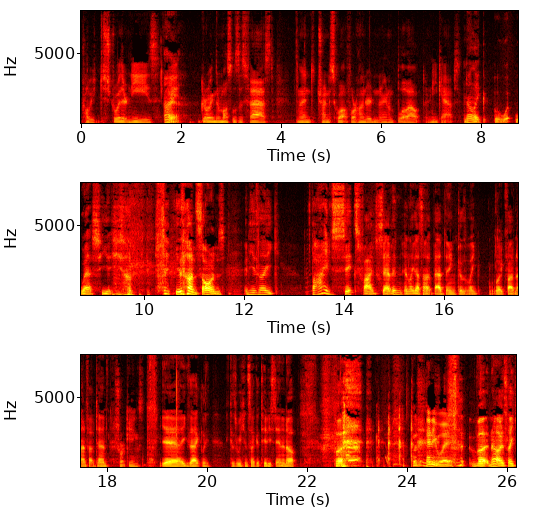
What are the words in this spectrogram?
probably destroy their knees. Oh, by yeah. Growing their muscles as fast, and then trying to squat 400, and they're gonna blow out their kneecaps. No, like, w- Wes, he, he's on, he's on SARMs, and he's like, five six, five seven, and like, that's not a bad thing, because like, like, five nine, five ten. Short kings. Yeah, exactly. Because we can suck a titty standing up. But But anyway, but no, it's like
